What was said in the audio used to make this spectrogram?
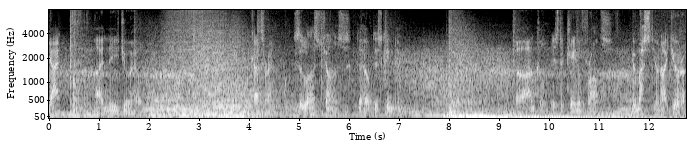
Jan? I need your help. Katherine. It's the last chance to help this kingdom. Her uncle is the King of France. You must unite Europe.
